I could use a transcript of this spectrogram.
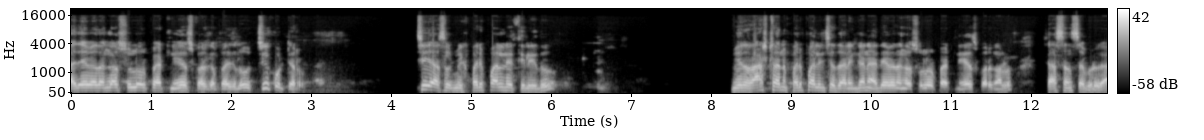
అదేవిధంగా సూళ్ళూరుపేట నియోజకవర్గ ప్రజలు చీ కొట్టారు. చీ అసలు మీకు పరిపాలనే తెలియదు మీరు రాష్ట్రాన్ని పరిపాలించేదానికి కానీ అదేవిధంగా సూళ్ళూరుపేట నియోజకవర్గంలో శాసనసభ్యుడిగా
